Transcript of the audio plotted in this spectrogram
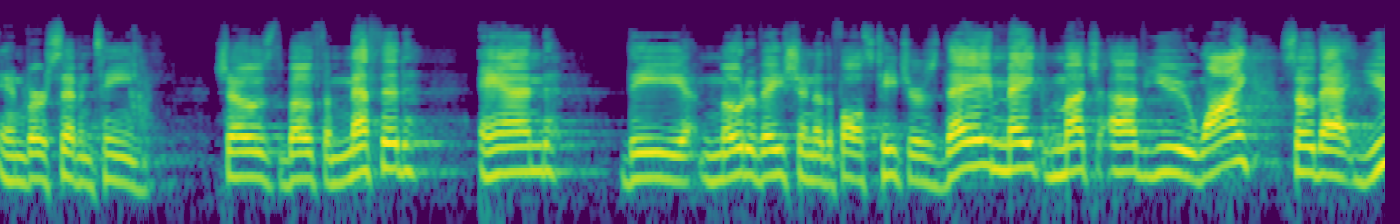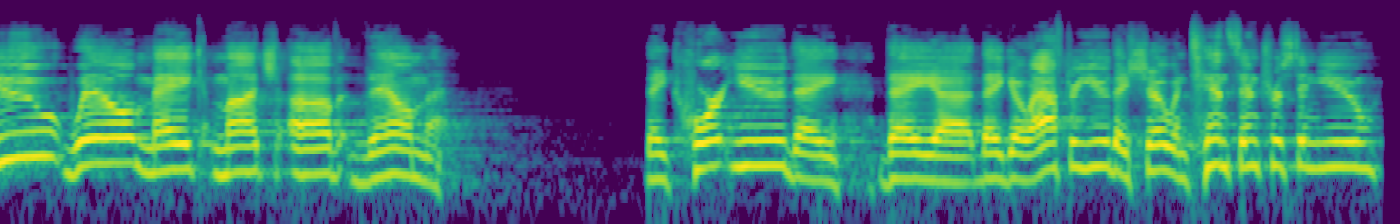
in verse 17 shows both the method and the motivation of the false teachers. They make much of you. Why? So that you will make much of them. They court you, they, they, uh, they go after you, they show intense interest in you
